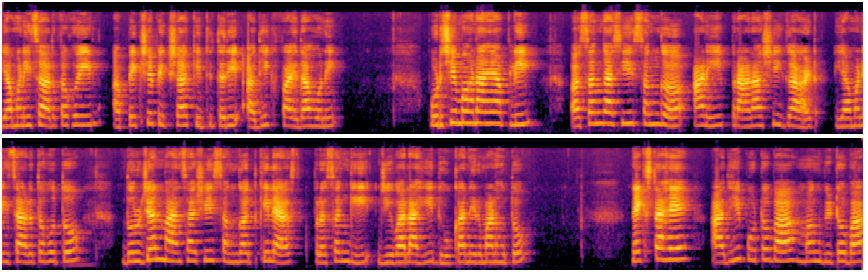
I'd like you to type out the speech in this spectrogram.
या म्हणीचा अर्थ होईल अपेक्षेपेक्षा कितीतरी अधिक फायदा होणे. पुढची म्हण आहे आपली असंगाशी संग आणि प्राणाशी गाठ या म्हणीचा अर्थ होतो दुर्जन माणसाशी संगत केल्यास प्रसंगी जीवालाही धोका निर्माण होतो. नेक्स्ट आहे आधी पोटोबा मग विठोबा.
